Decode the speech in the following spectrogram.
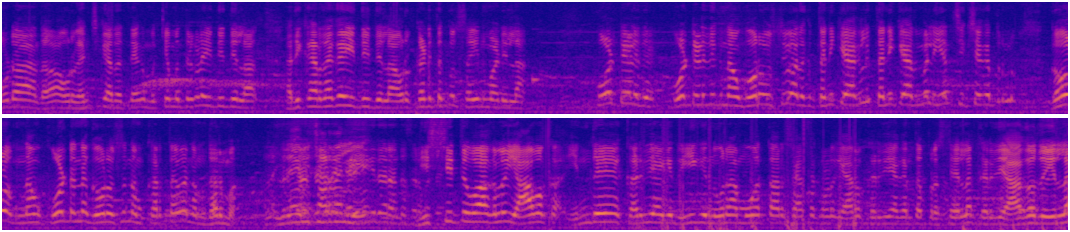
ಮೂಡಾದ ಅವ್ರಿಗೆ ಹಂಚಿಕೆ ಆದತ್ನಾಗ ಮುಖ್ಯಮಂತ್ರಿಗಳೇ ಇದ್ದಿದ್ದಿಲ್ಲ. ಅಧಿಕಾರದಾಗ ಇದ್ದಿದ್ದಿಲ್ಲ. ಅವ್ರ ಕಡಿತಕ್ಕೂ ಸೈನ್ ಮಾಡಿಲ್ಲ. ಕೋರ್ಟ್ ಹೇಳಿದೆ. ಕೋರ್ಟ್ ಹೇಳಿದಕ್ಕೆ ನಾವು ಗೌರವಿಸ್ತೀವಿ ಅದಕ್ಕೆ ತನಿಖೆ ಆಗಲಿ. ತನಿಖೆ ಆದಮೇಲೆ ಏನು ಶಿಕ್ಷೆ ಆಗತ್ರೂ ಗೌರವ ನಾವು ಕೋರ್ಟನ್ನು ಗೌರವಿಸೋದು ನಮ್ಮ ಕರ್ತವ್ಯ ನಮ್ಮ ಧರ್ಮ. ನಿಶ್ಚಿತವಾಗಲೂ ಯಾವ ಹಿಂದೆ ಖರೀದಿ ಆಗಿದ್ದು ಈಗ ನೂರ ಮೂವತ್ತಾರು ಶಾಸಕರೊಳಗೆ ಯಾರು ಖರೀದಿ ಆಗಂತ ಪ್ರಶ್ನೆ ಇಲ್ಲ ಖರೀದಿ ಆಗೋದು ಇಲ್ಲ.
